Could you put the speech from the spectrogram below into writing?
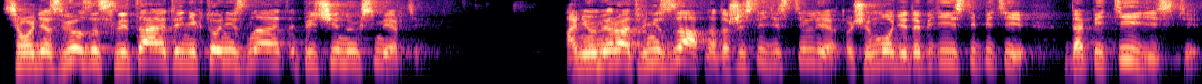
Сегодня звезды слетают, и никто не знает причину их смерти. Они умирают внезапно, до 60 лет, очень многие до 55, до 50.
